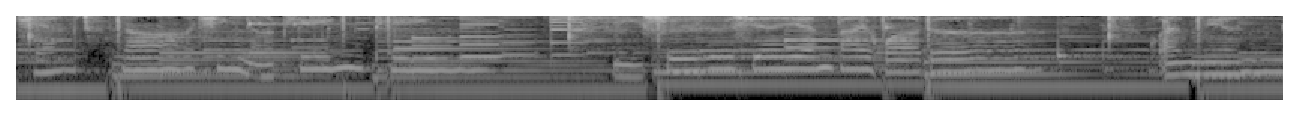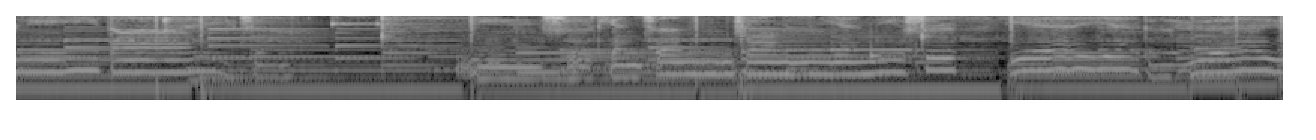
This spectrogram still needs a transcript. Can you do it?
前，那青那平平。你是鲜艳百花的冠冕，你戴着。你是天真庄严，你是夜夜的月圆。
